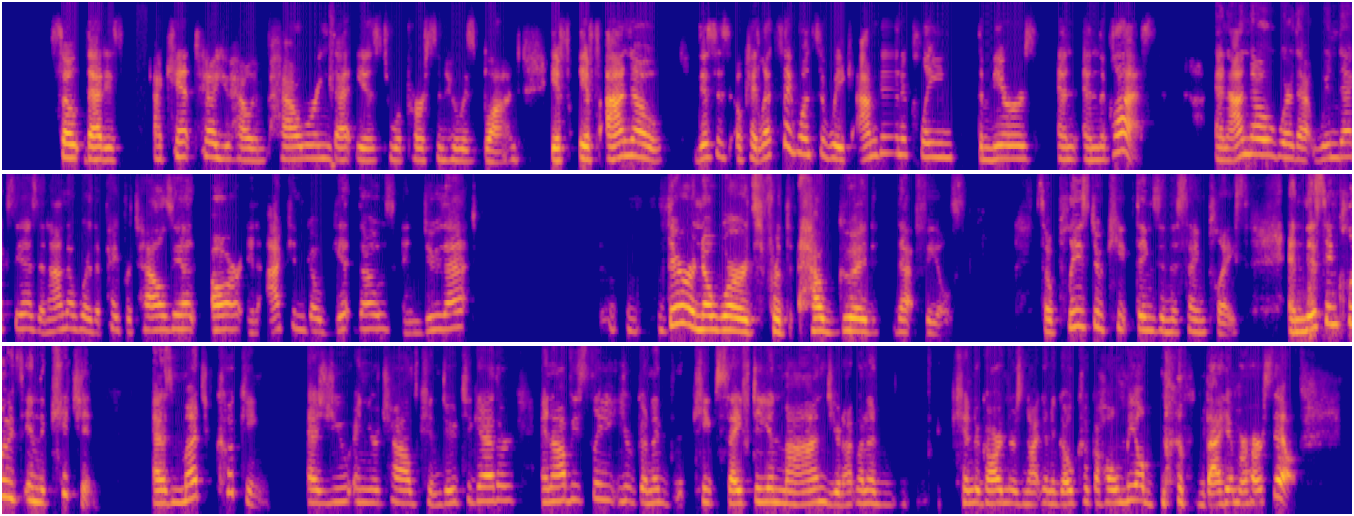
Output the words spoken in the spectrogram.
so that is I can't tell you how empowering that is to a person who is blind. If if I know this is okay, let's say once a week I'm going to clean the mirrors and and the glass. And I know where that Windex is and I know where the paper towels are and I can go get those and do that. There are no words for how good that feels. So please do keep things in the same place. And this includes in the kitchen. As much cooking as you and your child can do together. And obviously, you're going to keep safety in mind. You're not going to, kindergartner's not going to go cook a whole meal by him or herself.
